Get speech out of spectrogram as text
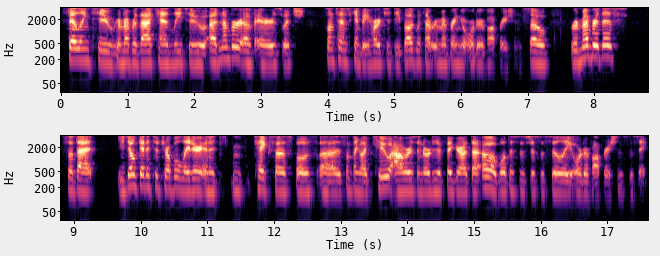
failing to remember that can lead to a number of errors, which sometimes can be hard to debug without remembering your order of operations. So remember this so that you don't get into trouble later and it takes us both uh, something like two hours in order to figure out that, oh, well, this is just a silly order of operations mistake.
